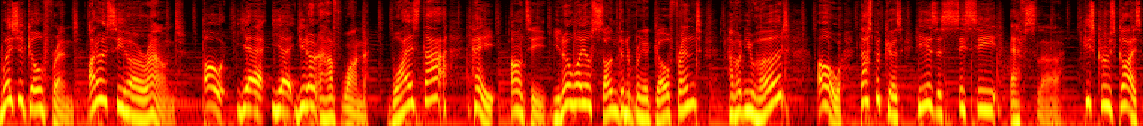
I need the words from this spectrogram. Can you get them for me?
where's your girlfriend? I don't see her around. Oh, yeah, yeah, you don't have one. Why is that? Hey, Auntie, you know why your son didn't bring a girlfriend? Haven't you heard? Oh, that's because he is a sissy F slur. He screws guys,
